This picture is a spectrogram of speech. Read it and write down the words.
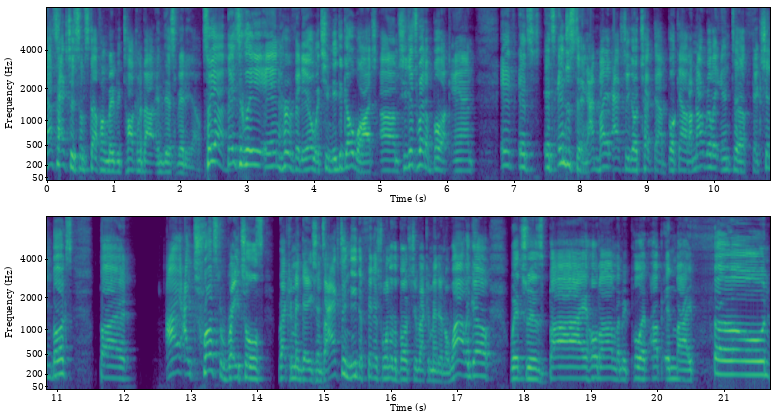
that's actually some stuff I'm gonna be talking about in this video. So yeah, basically in her video, which you need to go watch, um, she just read a book and it, it's, it's interesting. I might actually go check that book out. I'm not really into fiction books, but I, I trust Rachel's recommendations. I actually need to finish one of the books she recommended a while ago, which was by, hold on, let me pull it up in my phone.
